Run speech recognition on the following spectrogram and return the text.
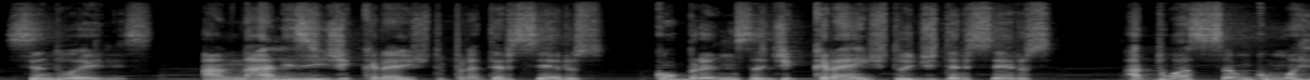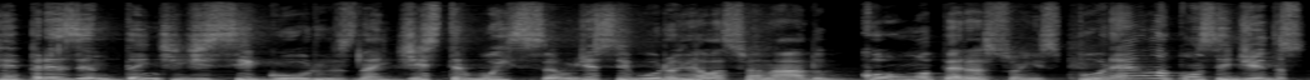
sendo eles análise de crédito para terceiros, cobrança de crédito de terceiros, atuação como representante de seguros na distribuição de seguro relacionado com operações por ela concedidas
